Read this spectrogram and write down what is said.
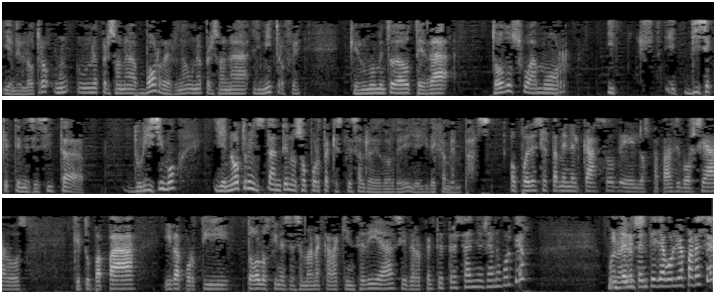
Y en el otro, un- una persona border, ¿no? Una persona limítrofe que en un momento dado te da todo su amor y, y dice que te necesita durísimo y en otro instante no soporta que estés alrededor de ella y déjame en paz. O puede ser también el caso de los papás divorciados, que tu papá iba por ti todos los fines de semana cada 15 días y de repente tres años ya no volvió. Bueno, y de es- repente ya volvió a aparecer.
